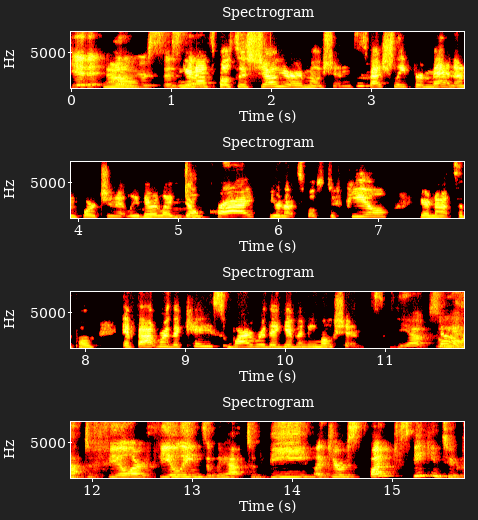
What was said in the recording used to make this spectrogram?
get it no. out of your system. You're not supposed to show your emotions, especially for men, unfortunately. They're like, don't cry. You're not supposed to feel. You're not supposed. If that were the case, why were they given emotions? Yep. So no. we have to feel our feelings and we have to be like you're speaking to,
